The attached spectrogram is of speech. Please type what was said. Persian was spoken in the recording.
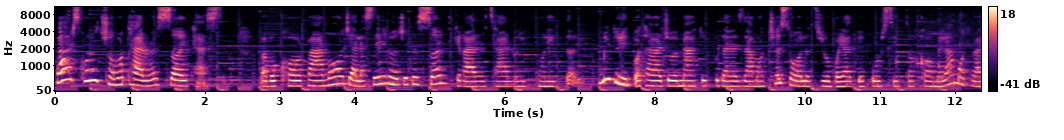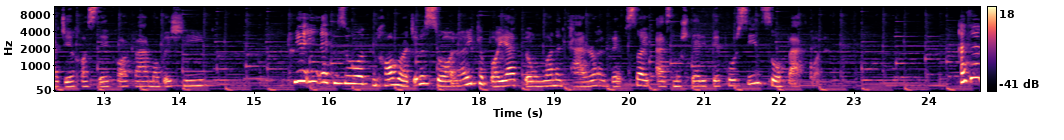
فرض کنید شما طراح سایت هستید. و با کارفرما جلسه راجع به سایتی که قرار طراحی کنید دارید. می‌دونید با توجه به محدود بودن زمان چه سوالاتی رو باید بپرسید تا کاملا متوجه خواسته کارفرما بشید؟ توی این اپیزود می‌خوام راجع به سوالهایی که باید به عنوان طراح وبسایت از مشتری بپرسید صحبت کنم.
